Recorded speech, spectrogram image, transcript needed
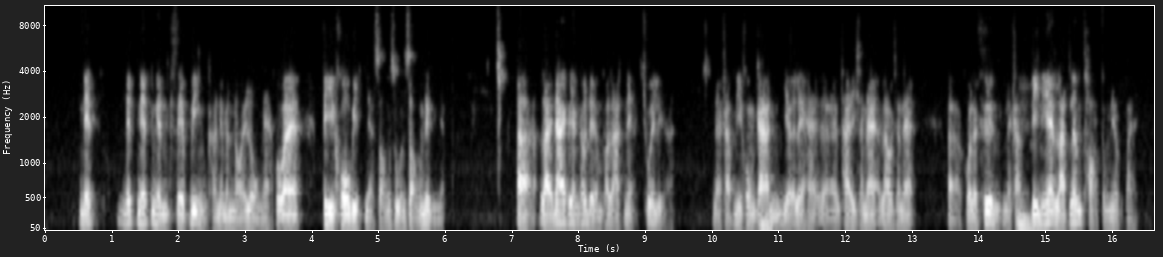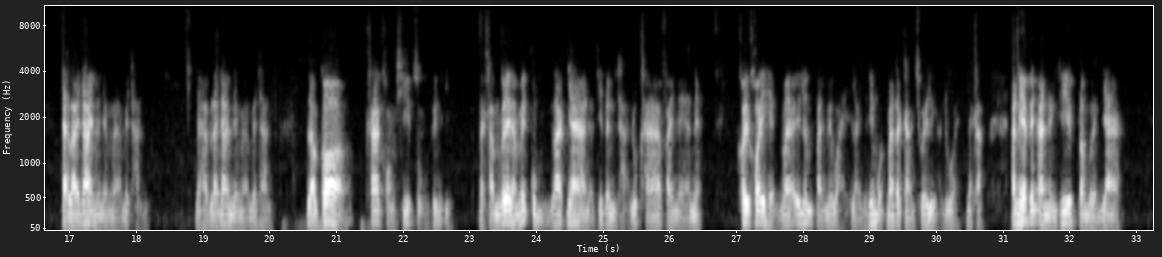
net net net เงิน saving ของเขาเนี่ยมันน้อยลงนะ เพราะว่าปีโควิดเนี่ยสองศูนย์สองหนึ่งเนี่ยรายได้ก็ยังเท่าเดิมเพราะรัฐเนี่ยช่วยเหลือนะครับ มีโครงการเยอะเลยฮะไทยชนะเราชนะคนละครึ่งนะครับ ปีนี้รัฐเริ่มถอดตรงนี้ออกไป แต่รายได้มันยังมาไม่ทัน นะครับรายได้มันยังมาไม่ทัน แล้วก็ค่าครองชีพสูงขึ้นอีกนะครับมันก็เลยทำให้กลุ่มรากหญ้าเนี่ยที่เป็นฐานลูกค้าไฟแนนซ์เนี่ยค่อยๆเห็นว่าเริ่มไปไม่ไหว หลังจากที่หมดมาตรการช่วยเหลือด้วยนะครับ อันนี้เป็นอันหนึ่งที่ประเมินยาก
